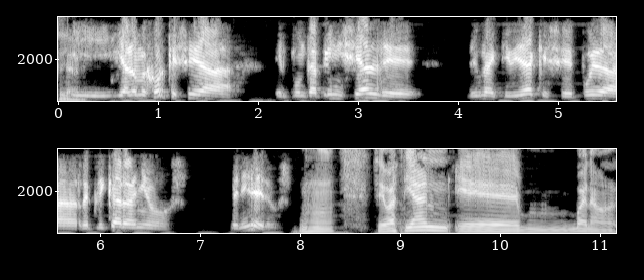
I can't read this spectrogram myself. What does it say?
Y, a lo mejor que sea el puntapié inicial de, de una actividad que se pueda replicar años venideros. Sebastián, eh, bueno,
